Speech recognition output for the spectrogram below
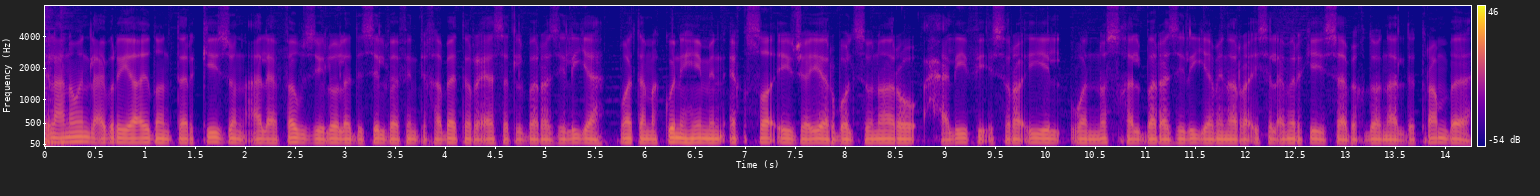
العناوين العبرية أيضا تركيز على فوز لولا دي سيلفا في انتخابات الرئاسة البرازيلية وتمكنه من إقصاء جاير بولسونارو حليف إسرائيل والنسخة البرازيلية من الرئيس الأمريكي السابق دونالد ترامب.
